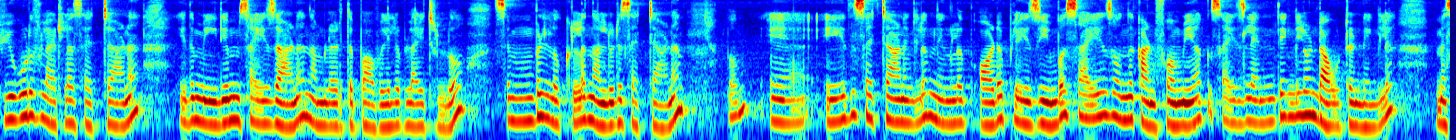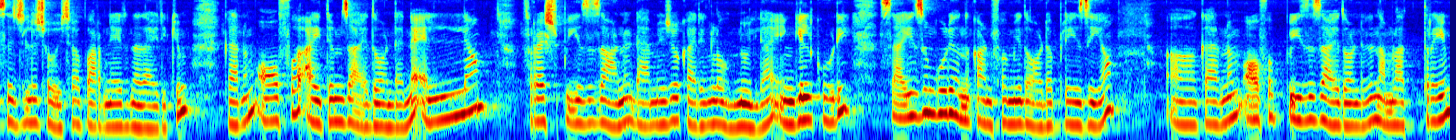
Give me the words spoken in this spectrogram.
ബ്യൂട്ടിഫുൾ ആയിട്ടുള്ള സെറ്റാണ്. ഇത് മീഡിയം സൈസാണ് നമ്മളെടുത്ത് ഇപ്പോൾ അവൈലബിൾ ആയിട്ടുള്ളൂ. സിമ്പിൾ ലുക്കുള്ള നല്ലൊരു സെറ്റാണ്. അപ്പം ഏത് സെറ്റാണെങ്കിലും നിങ്ങൾ ഓർഡർ പ്ലേസ് ചെയ്യുമ്പോൾ സൈസ് ഒന്ന് കൺഫേം ചെയ്യുക സൈസിൽ എന്തെങ്കിലും ഡൗട്ട് ഉണ്ടെങ്കിൽ മെസ്സേജിൽ ചോദിച്ചാൽ പറഞ്ഞു തരുന്നതായിരിക്കും കാരണം ഓഫർ ഐറ്റംസ് ആയതുകൊണ്ട് തന്നെ എല്ലാം ഫ്രഷ് പീസസ് ആണ്. ഡാമേജോ കാര്യങ്ങളോ ഒന്നുമില്ല. എങ്കിൽ കൂടി സൈസും കൂടി ഒന്ന് കൺഫേം ചെയ്ത് ഓർഡർ പ്ലേസ് ചെയ്യാം. കാരണം ഓഫർ പീസസ് ആയതുകൊണ്ട് തന്നെ നമ്മൾ അത്രയും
